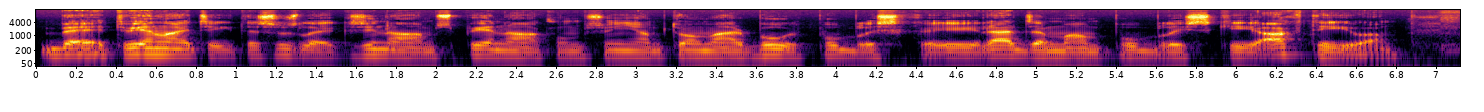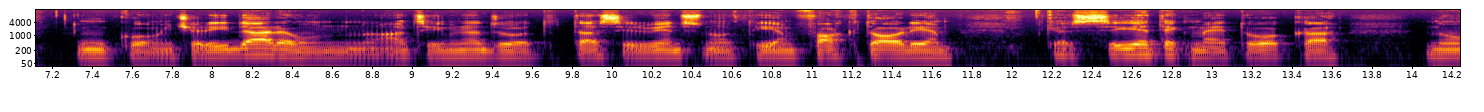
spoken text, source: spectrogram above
bet vienlaicīgi tas uzliek zināmas pienākumus viņam tomēr būt publiski redzamam, publiski aktīvam, ko viņš arī dara. Acīm redzot, tas ir viens no tiem faktoriem, kas ietekmē to, ka nu,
